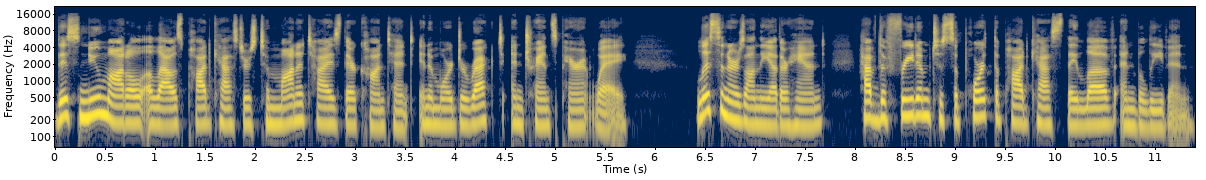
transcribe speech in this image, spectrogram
This new model allows podcasters to monetize their content in a more direct and transparent way. Listeners, on the other hand, have the freedom to support the podcasts they love and believe in.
